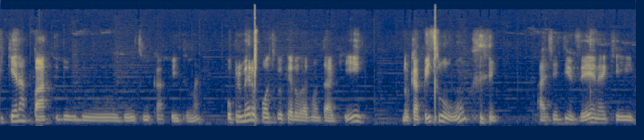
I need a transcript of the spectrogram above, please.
pequena parte do, do, do último capítulo. Né? O primeiro ponto que eu quero levantar aqui no capítulo 1, a gente vê né, que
